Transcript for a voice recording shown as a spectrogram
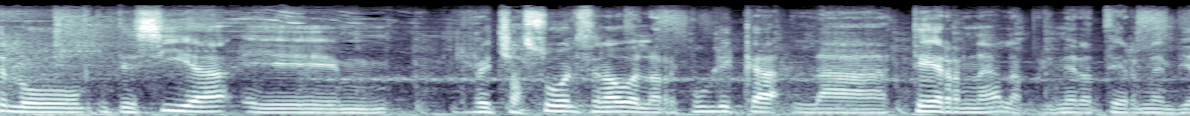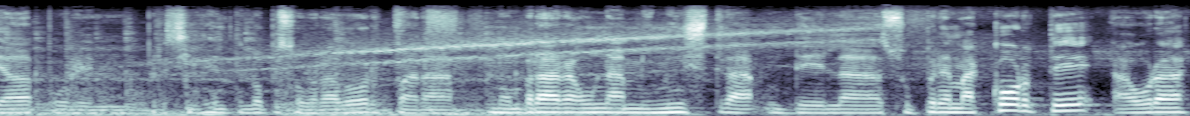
se lo decía, em, rechazó el Senado de la República la terna, la primera terna enviada por el presidente López Obrador para nombrar a una ministra de la Suprema Corte. Ahora,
